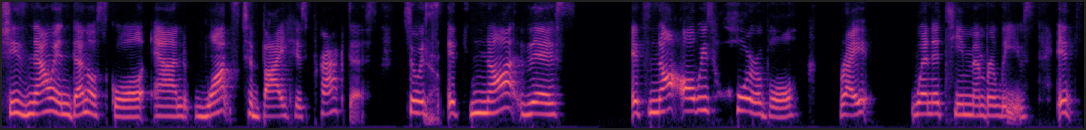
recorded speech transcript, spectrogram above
She's now in dental school and wants to buy his practice. So it's yeah. it's not this it's not always horrible, right? When a team member leaves. It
